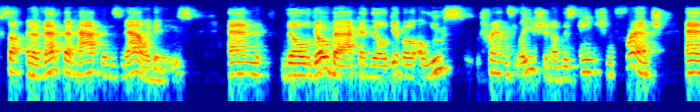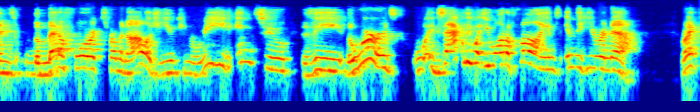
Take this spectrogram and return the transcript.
some, an event that happens nowadays, and they'll go back and they'll give a, a loose translation of this ancient French, and the metaphoric terminology you can read into the the words exactly what you want to find in the here and now right?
